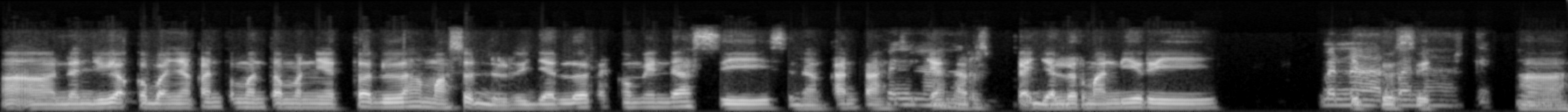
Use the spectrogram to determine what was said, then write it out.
uh-uh, dan juga kebanyakan teman-temannya itu adalah masuk dari jalur rekomendasi, sedangkan kan Benar. harus pakai jalur mandiri. benar Itu sih. benar gitu. Nah,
